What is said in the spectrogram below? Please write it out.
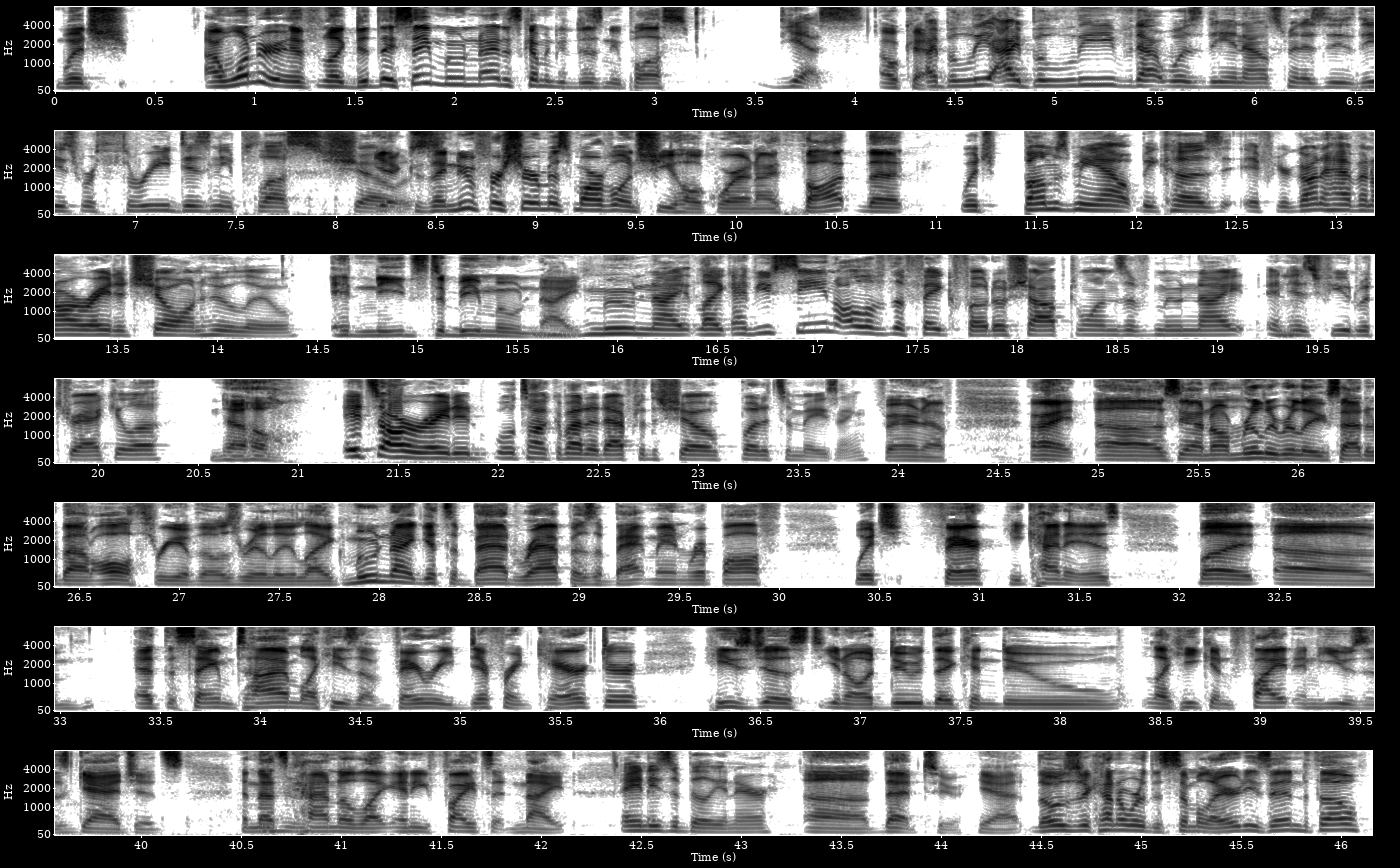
Which I wonder if, like, did they say Moon Knight is coming to Disney Plus? Yes. Okay. I believe I believe that was the announcement. Is these, these were three Disney Plus shows. Yeah, because I knew for sure Miss Marvel and She Hulk were, and I thought that which bums me out because if you're gonna have an R-rated show on Hulu, it needs to be Moon Knight. Moon Knight. Like, have you seen all of the fake photoshopped ones of Moon Knight and his feud with Dracula? No. It's R-rated. We'll talk about it after the show, but it's amazing. Fair enough. All right. Uh, so yeah, no, I'm really, really excited about all three of those. Really, like Moon Knight gets a bad rap as a Batman ripoff, which fair, he kind of is. But um, at the same time, like he's a very different character. He's just you know a dude that can do like he can fight and he uses gadgets, and that's kind of like and he fights at night. And he's a billionaire. Uh, that too. Yeah, those are kind of where the similarities end, though.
